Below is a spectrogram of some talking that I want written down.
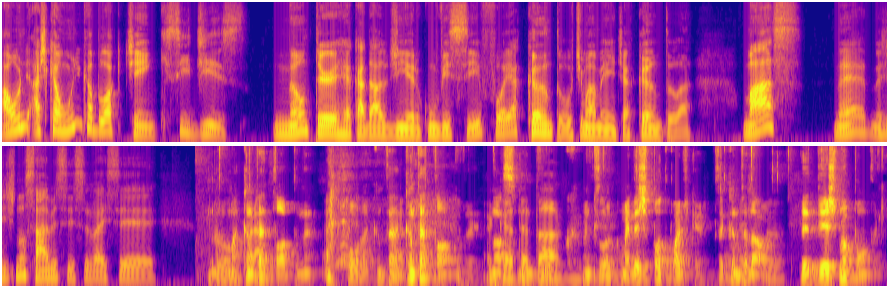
Un... Acho que a única blockchain que se diz não ter arrecadado dinheiro com VC foi a Canto, ultimamente, a Canto lá. Mas, né, a gente não sabe se isso vai ser. Não, mas Canto é top, né? Porra, Canto é, canto é top, velho. Nossa, muito, é top. Louco, muito louco. Mas deixa pro outro podcast. Você canta da hora. Deixa meu ponto aqui.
